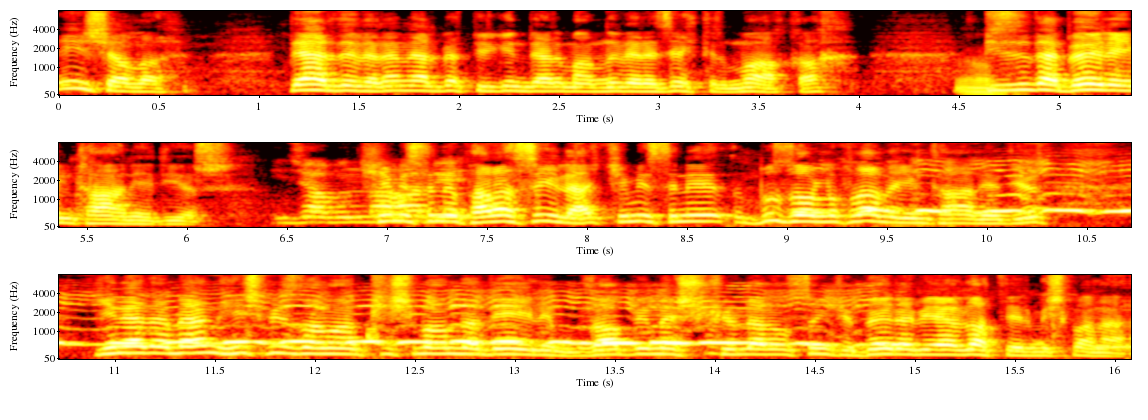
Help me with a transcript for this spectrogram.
İnşallah. Derdi veren elbet bir gün dermanını verecektir muhakkak. Bizi de böyle imtihan ediyor. İcabında Kimisini abi, parasıyla, kimisini bu zorluklarla imtihan ediyor. Yine de ben hiçbir zaman pişman da değilim. Rabbime şükürler olsun ki böyle bir evlat vermiş bana.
